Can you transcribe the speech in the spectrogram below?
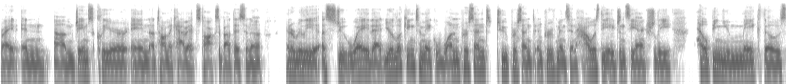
right? And um, James Clear in Atomic Habits talks about this in a in a really astute way that you're looking to make 1%, 2% improvements. And how is the agency actually helping you make those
